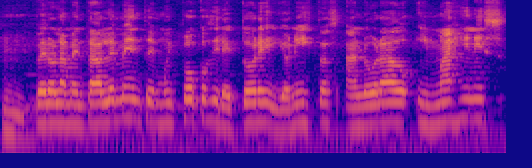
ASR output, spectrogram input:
Mm. Pero lamentablemente muy pocos directores y guionistas han logrado imágenes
